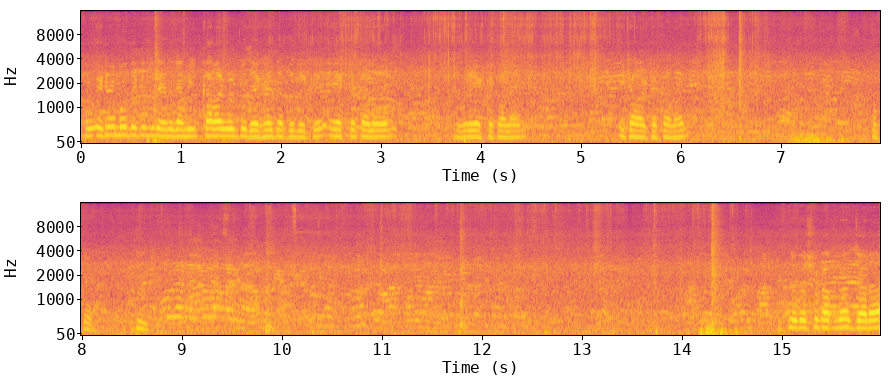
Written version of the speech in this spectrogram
এবং এটার মধ্যে কিন্তু দেখেন আমি কালারগুলো একটু দেখাই আপনাদেরকে। এই একটা কালার তারপরে একটা কালার এটা একটা কালার ওকে হুম। দর্শক, আপনারা যারা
